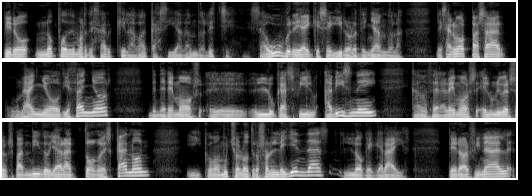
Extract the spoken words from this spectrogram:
pero no podemos dejar que la vaca siga dando leche. Esa ubre hay que seguir ordeñándola. Dejaremos pasar un año o diez años, venderemos eh, Lucasfilm a Disney, cancelaremos el universo expandido y ahora todo es canon, y como mucho lo otro son leyendas, lo que queráis. Pero al final,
